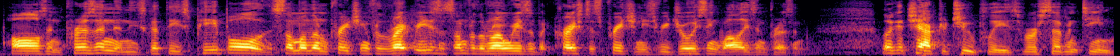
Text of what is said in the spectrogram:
Paul's in prison and he's got these people, some of them preaching for the right reason, some for the wrong reason, but Christ is preaching. He's rejoicing while he's in prison. Look at chapter 2, please, verse 17.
